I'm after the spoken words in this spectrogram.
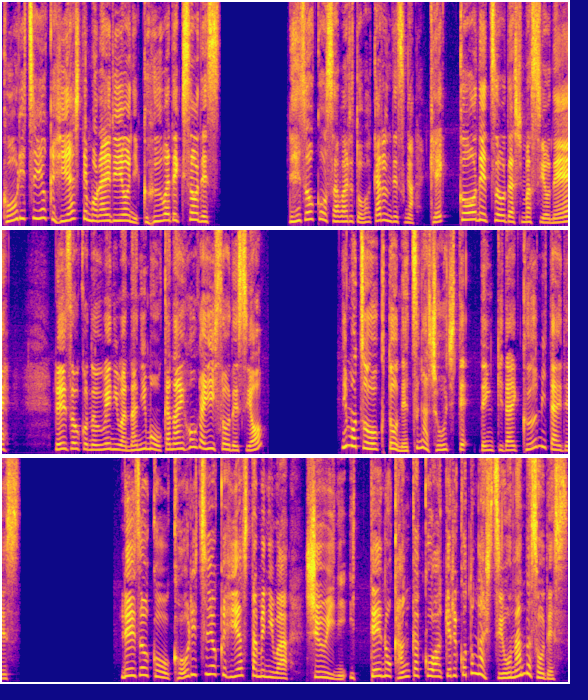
効率よく冷やしてもらえるように工夫はできそうです。冷蔵庫を触るとわかるんですが、結構熱を出しますよね。冷蔵庫の上には何も置かない方がいいそうですよ。荷物を置くと熱が生じて電気代食うみたいです。冷蔵庫を効率よく冷やすためには周囲に一定の間隔を空けることが必要なんだそうです。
